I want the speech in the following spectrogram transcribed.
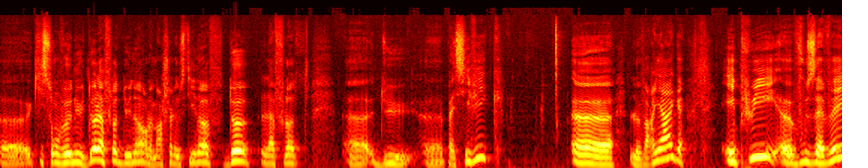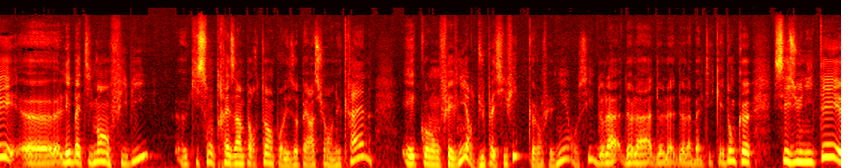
euh, qui sont venus de la flotte du Nord, le Marshal Ustinov, de la flotte euh, du Pacifique, le Variag. Et puis, vous avez les bâtiments amphibies qui sont très importants pour les opérations en Ukraine et que l'on fait venir du Pacifique, que l'on fait venir aussi de la, de la, de la, de la Baltique. Et donc ces unités,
